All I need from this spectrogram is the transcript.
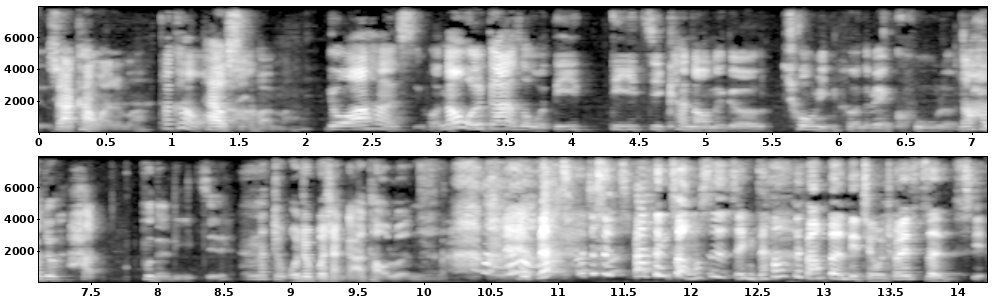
了？所以他看完了吗？他看完了，他有喜欢吗？有啊，他很喜欢。然后我就跟他说，我第一第一季看到那个邱明和那边哭了，然后他就喊。不能理解，那就我就不想跟他讨论了。然后就是发生这种事情，只要对方不能理解，我就会生气。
